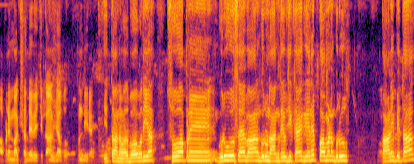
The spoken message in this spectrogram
ਆਪਣੇ ਮਕਸਦ ਦੇ ਵਿੱਚ ਕਾਮਯਾਬ ਹੁੰਦੀ ਰਹੇ। ਜੀ ਧੰਨਵਾਦ ਬਹੁਤ ਵਧੀਆ। ਸੋ ਆਪਣੇ ਗੁਰੂ ਸਾਹਿਬਾਨ ਗੁਰੂ ਨਾਨਕ ਦੇਵ ਜੀ ਕਹਿ ਗਏ ਨੇ ਪਵਨ ਗੁਰੂ ਪਾਣੀ ਪਿਤਾ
